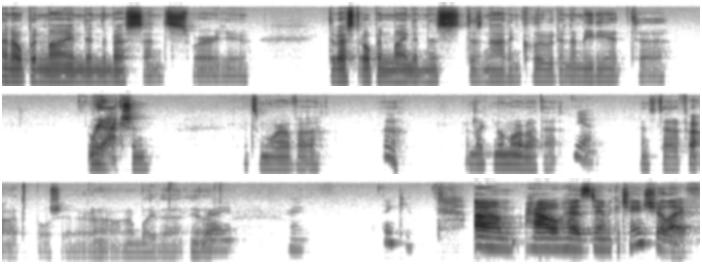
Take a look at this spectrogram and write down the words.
an open mind in the best sense, where you, the best open mindedness does not include an immediate uh, reaction. It's more of a, oh, I'd like to know more about that, Yeah, instead of, oh, that's bullshit, or oh, I don't believe that. You know? right, right. Thank you. Um, how has Danica changed your life?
